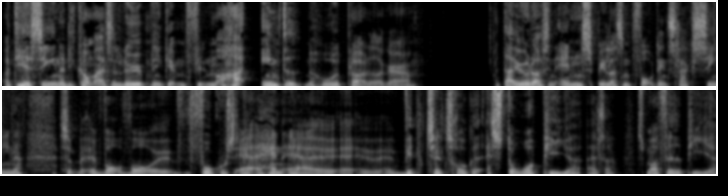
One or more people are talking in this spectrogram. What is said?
Og de her scener, de kommer altså løbende igennem filmen, og har intet med hovedplottet at gøre. Der er jo også en anden spiller, som får den slags scener, som, øh, hvor, hvor øh, fokus er, at han er øh, øh, øh, vildt tiltrukket af store piger, altså små fede piger.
